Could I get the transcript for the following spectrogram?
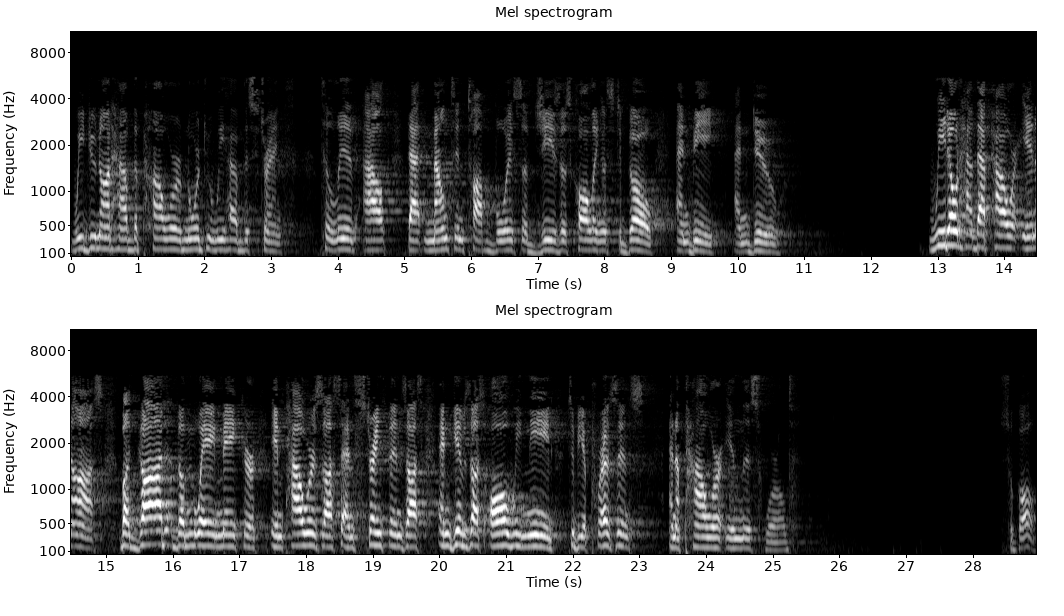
We do not have the power, nor do we have the strength to live out that mountaintop voice of Jesus calling us to go and be and do. We don't have that power in us, but God, the way maker, empowers us and strengthens us and gives us all we need to be a presence and a power in this world. So go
